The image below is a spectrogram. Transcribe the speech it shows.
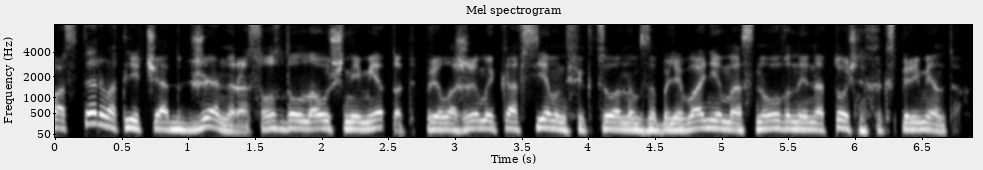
Пастер, в отличие от Дженнера, создал научный метод, приложимый ко всем инфекционным заболеваниям и основанный на точных экспериментах.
